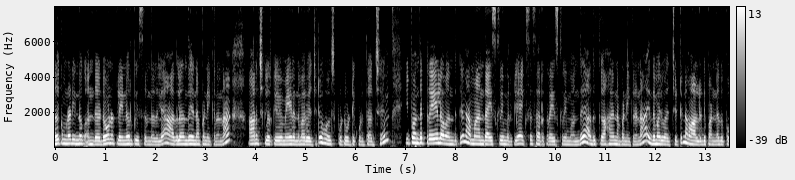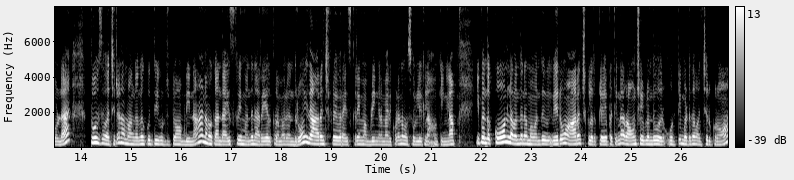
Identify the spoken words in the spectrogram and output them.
அதுக்கு முன்னாடி இன்னும் அந்த டோனட்டில் இன்னொரு பீஸ் இருந்தது இல்லையா? அதில் வந்து என்ன பண்ணிக்கிறேன்னா ஆரஞ்சு கலர் கிளேவை மேலே இந்த மாதிரி வச்சுட்டு ஹோல்ஸ் போட்டு ஒட்டி கொடுத்தாச்சு. இப்போ வந்து ட்ரேயில் வந்துட்டு நம்ம அந்த ஐஸ்கிரீம் இருக்கு இல்லையா? எக்ஸஸாக இருக்கிற ஐஸ்கிரீம் வந்து அதுக்காக என்ன பண்ணிக்கிறேன்னா இது மாதிரி வச்சுட்டு நம்ம ஆல்ரெடி பண்ணது போல் டூல்ஸை வச்சுட்டு நம்ம அங்கங்கே குத்தி கொடுத்துட்டோம் அப்படின்னா நமக்கு அந்த ஐஸ்கிரீம் வந்து நிறைய இருக்கிற மாதிரி வந்துடும் இது ஆரஞ்சு ஃப்ளேவர் ஐஸ்கிரீம் அப்படிங்கிற மாதிரி கூட நம்ம சொல்லிக்கலாம் ஓகேங்களா? இப்போ இந்த கோனில் வந்து நம்ம வந்து வெறும் ஆரஞ்சு கலர் கிளே பார்த்திங்கன்னா ரவுண்ட் ஷேப்பில் வந்து ஒரு ஒட்டி மட்டும் தான் வச்சுருக்குறோம்.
